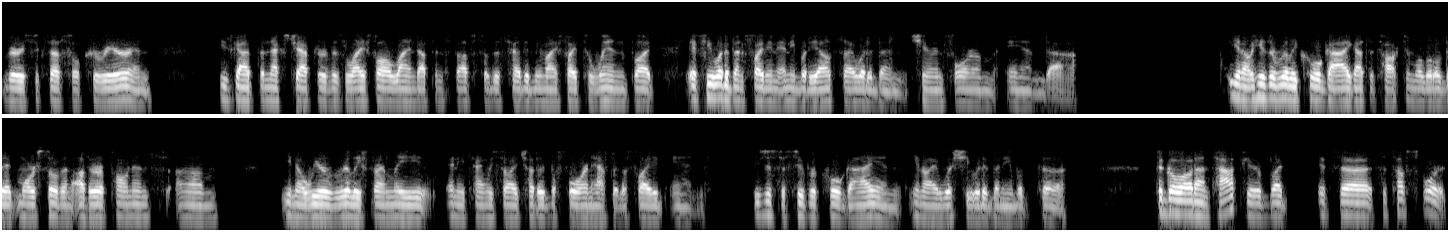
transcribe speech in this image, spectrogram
very successful career, and he's got the next chapter of his life all lined up and stuff. So this had to be my fight to win. But if he would have been fighting anybody else, I would have been cheering for him, and uh, you know, he's a really cool guy. I got to talk to him a little bit more so than other opponents. Um, you know, we were really friendly anytime we saw each other before and after the fight, and he's just a super cool guy. And you know, I wish he would have been able to to go out on top here, but it's a it's a tough sport,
